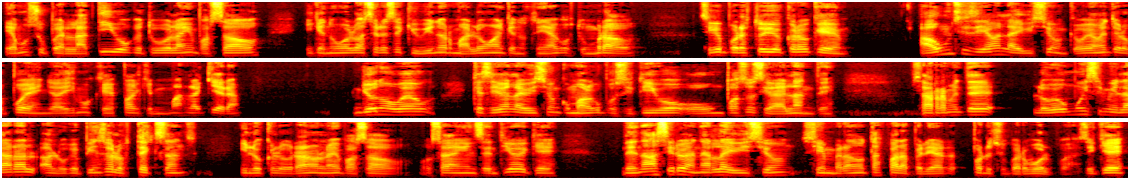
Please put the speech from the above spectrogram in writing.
digamos, superlativo que tuvo el año pasado y que no vuelva a ser ese QB normalón al que nos tenía acostumbrado. Así que por esto yo creo que, aún si se llevan la división, que obviamente lo pueden, ya dijimos que es para el que más la quiera, yo no veo que se lleven la división como algo positivo o un paso hacia adelante. O sea, realmente lo veo muy similar a, lo que piensan los Texans y lo que lograron el año pasado. O sea, en el sentido de que de nada sirve ganar la división si en verdad no estás para pelear por el Super Bowl. Pues. Así que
